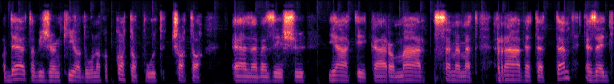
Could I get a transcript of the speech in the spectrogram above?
a Delta Vision kiadónak a Katapult csata elnevezésű játékára már szememet rávetettem. Ez egy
